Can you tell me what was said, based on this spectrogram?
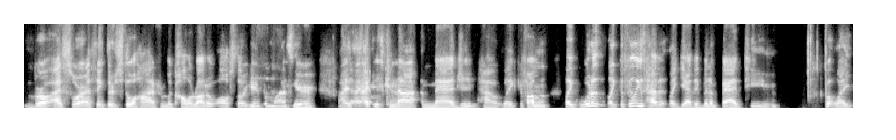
Bro, I swear, I think they're still high from the Colorado All Star game from last year. I, I I just cannot imagine how, like, if I'm like, what is like the Phillies haven't like, yeah, they've been a bad team, but like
